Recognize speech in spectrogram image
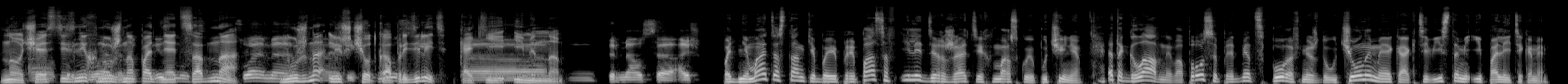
но часть из них нужно поднять со дна. Нужно лишь четко определить, какие именно поднимать останки боеприпасов или держать их в морской пучине. Это главный вопрос и предмет споров между учеными, экоактивистами и политиками.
